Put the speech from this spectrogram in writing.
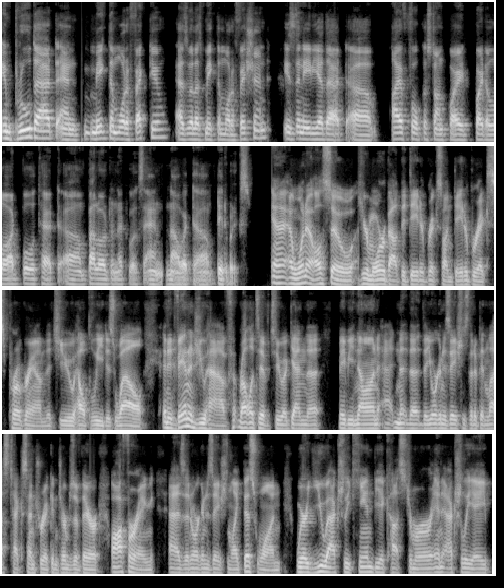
improve that and make them more effective as well as make them more efficient is an area that uh, I've focused on quite quite a lot, both at um, Palo Alto Networks and now at uh, Databricks. And I, I want to also hear more about the Databricks on Databricks program that you help lead as well. An advantage you have relative to again the maybe non the, the organizations that have been less tech centric in terms of their offering as an organization like this one where you actually can be a customer and actually a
